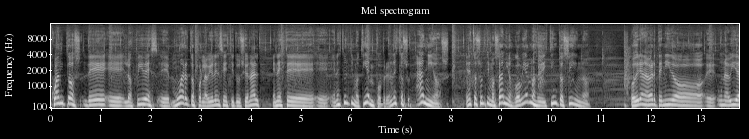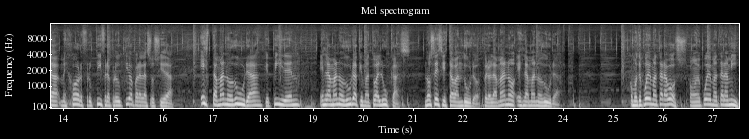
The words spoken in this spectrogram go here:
¿Cuántos de eh, los pibes eh, muertos por la violencia institucional en este, eh, en este último tiempo, pero en estos años, en estos últimos años, gobiernos de distintos signos, podrían haber tenido eh, una vida mejor, fructífera, productiva para la sociedad. Esta mano dura que piden es la mano dura que mató a Lucas. No sé si estaban duros, pero la mano es la mano dura. Como te puede matar a vos, como me puede matar a mí,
